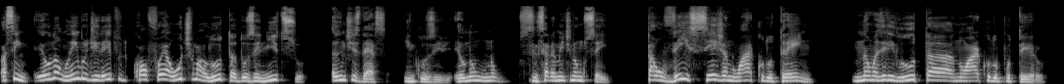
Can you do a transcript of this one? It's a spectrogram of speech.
Assim, eu não lembro direito qual foi a última luta do Zenitsu antes dessa, inclusive. Eu não, não, sinceramente não sei. Talvez seja no arco do trem. Não, mas ele luta no arco do puteiro.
